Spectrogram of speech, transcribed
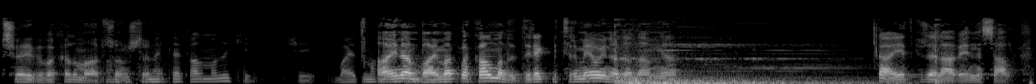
Şöyle bir bakalım abi sonuçlara. Bitirmekle kalmadı ki. Şey bayatmak. Aynen baymakla kalmadı. Direkt bitirmeye oynadı adam ya. Gayet güzel abi. Eline sağlık.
